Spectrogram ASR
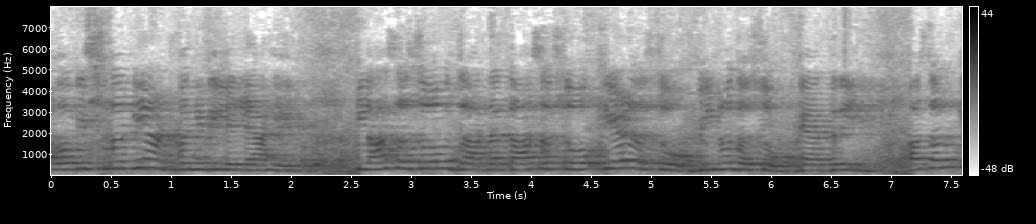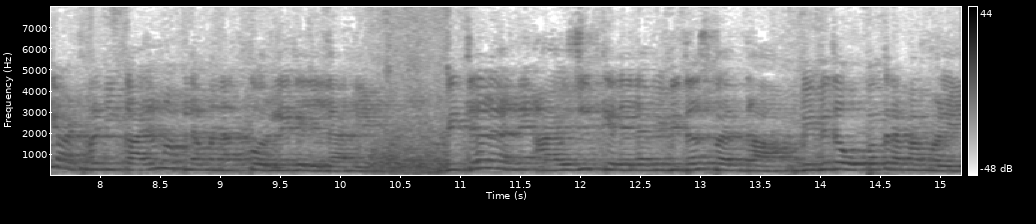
अविस्मरणीय आठवणी दिलेल्या आहेत. क्लास असो जादा तास असो खेळ असो विनोद असो गॅदरिंग असंख्य आठवणी कायम आपल्या मनात कोरले गेलेल्या आहेत. विद्यालयाने आयोजित केलेल्या विविध स्पर्धा विविध उपक्रमामुळे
